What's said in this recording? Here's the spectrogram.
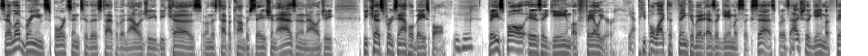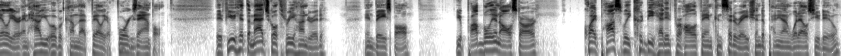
So I love bringing sports into this type of analogy because, or in this type of conversation as an analogy, because, for example, baseball. Mm-hmm. Baseball is a game of failure. Yep. People like to think of it as a game of success, but it's mm-hmm. actually a game of failure and how you overcome that failure. For mm-hmm. example, if you hit the magical 300 in baseball, you're probably an all star, quite possibly could be headed for Hall of Fame consideration, depending on what else you do.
